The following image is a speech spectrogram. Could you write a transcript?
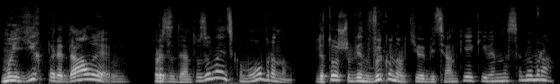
ми їх передали президенту Зеленському обраному, для того, щоб він виконав ті обіцянки, які він на себе брав.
